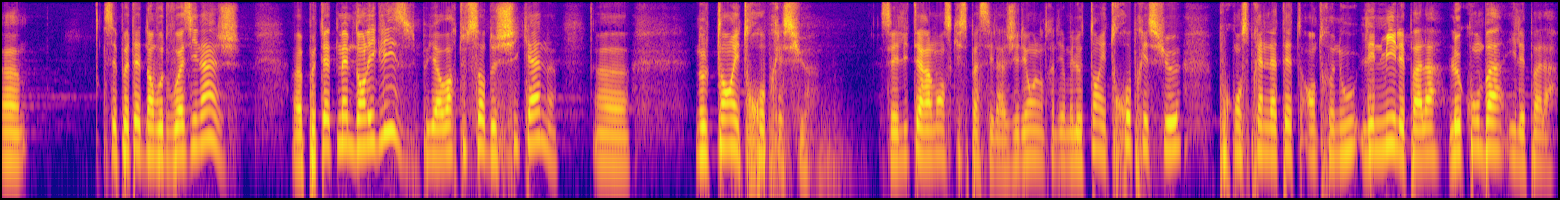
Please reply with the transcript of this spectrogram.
euh, c'est peut-être dans votre voisinage, euh, peut-être même dans l'Église, il peut y avoir toutes sortes de chicanes. Euh, notre temps est trop précieux. C'est littéralement ce qui se passait là. Gédéon est en train de dire, mais le temps est trop précieux pour qu'on se prenne la tête entre nous. L'ennemi, il n'est pas là. Le combat, il n'est pas là.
